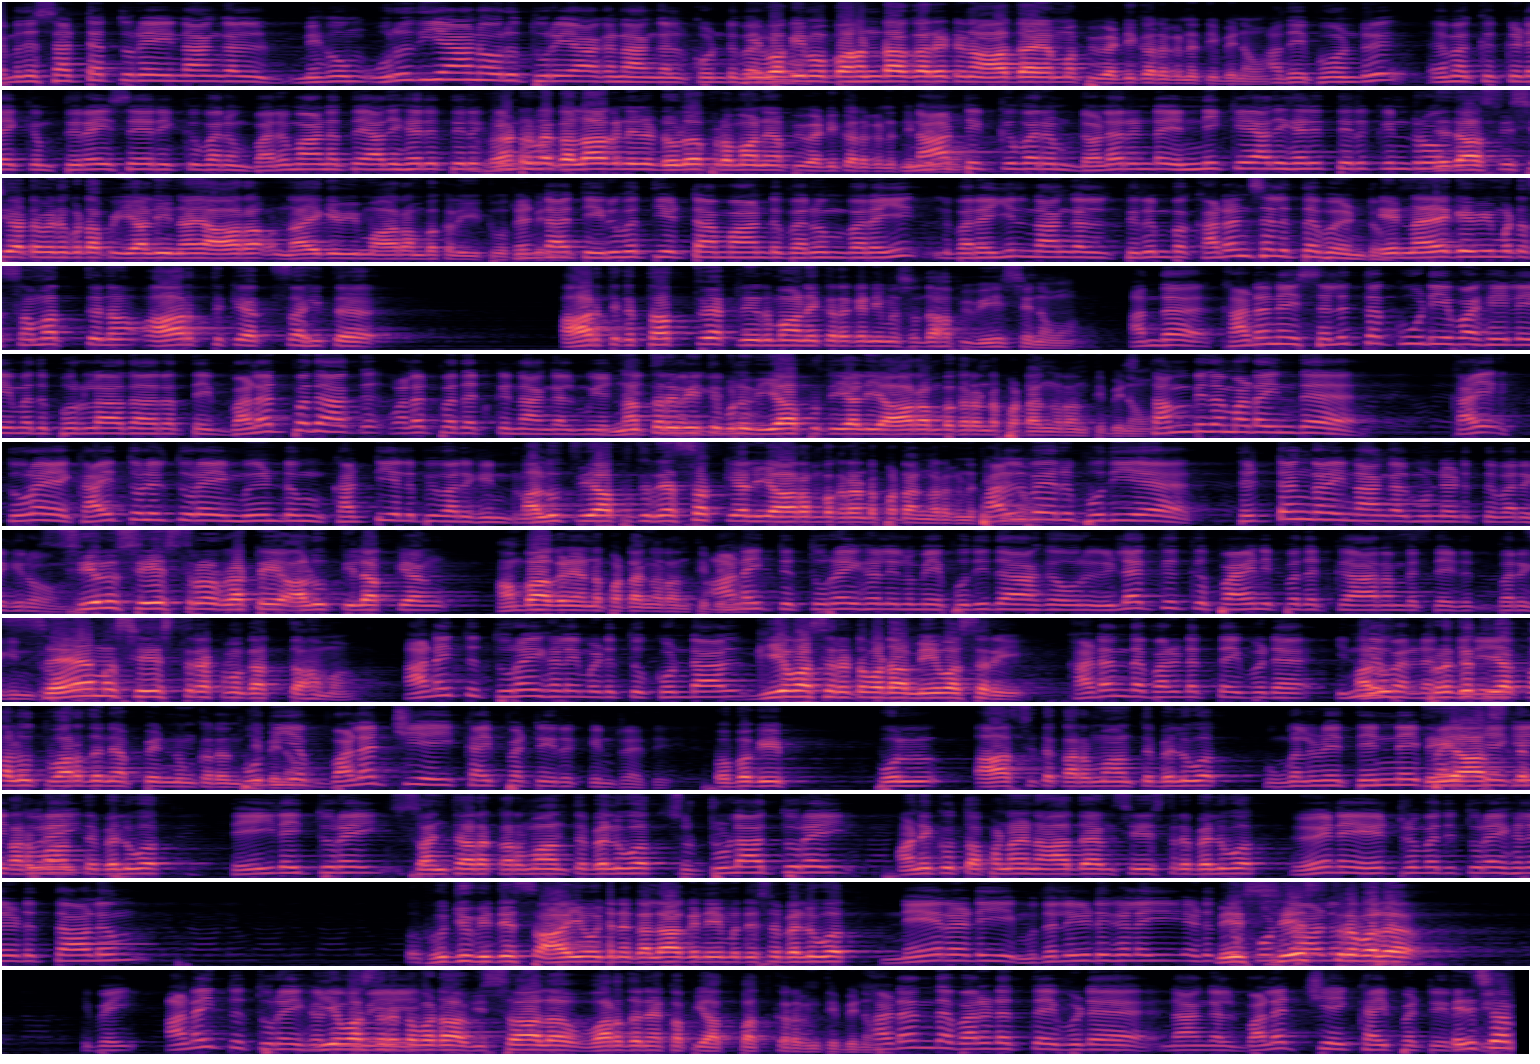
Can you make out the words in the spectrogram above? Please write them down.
எமது சட்டத்துறையை நாங்கள் மிகவும் உறுதியான ஒரு துறையாக நாங்கள் கொண்டு வருவோம் அதே போன்று எமக்கு கிடைக்கும் திரை சேரிக்கு வரும் வருமானத்தை அதிகரித்து அதிகரித்திருக்கிறோம் நாட்டிற்கு வரும் டொலரின் எண்ணிக்கை அதிகரித்திருக்கின்றோம். இரண்டாயிரத்தி இருபத்தி எட்டாம் ஆண்டு வரும் வரை வரையில் நாங்கள் திரும்ப கடன் செலுத்த வேண்டும். ආර්ථික තත්ත්වයක් නිර්මාණය කර ගැනීම සඳහා අපි වෙහෙසෙනවා. அந்த கடனை செலுத்தக்கூடிய வகையில் எமது பொருளாதாரத்தை வளர்ப்பதாக வளர்ப்பதற்கு நாங்கள் முயற்சி නතර වී තිබුණු ව්‍යාපෘති යලි ආරම්භ කරන්න පටන් අරන් තිබෙනවා. ஸ்தம்பிதமடைந்த கை துறையை கைத்தொழில் துறையை மீண்டும் கட்டியெழுப்பி வருகின்றோம் අලුත් ව්‍යාපෘති රැසක් යලි ආරම්භ කරන්න පටන් අරගෙන තිබෙනවා. பல்வேறு புதிய திட்டங்களை நாங்கள் முன்னெடுத்து வருகிறோம் සියලු ශේෂ්ත්‍ර රටේ අලුත් ඉලක්කයන් හම්බාගෙන යන්න පටන් අරන් තිබෙනවා. அனைத்து துறைகளிலுமே புதிதாக ஒரு இலக்குக்கு பயணிப்பதற்கு ஆரம்பித்து வருகின்றோம் සෑම ශේෂ්ත්‍රයක්ම ගත්තහම அனைத்து துறைகளையும் எடுத்துக்கொண்டால் ගිය වසරට වඩා මේ වසරේ கடந்த வருடத்தை விட இந்த අලුත් வருடத்திலே ප්‍රගතියක් අලුත් වර්ධනයක් පෙන්නුම් කරන புதிய තිබෙනවා. வளர்ச்சியை கைப்பற்றி இருக்கின்றது ඔබගේ පොල් ආසිත කර්මාන්ත බැලුවොත් உங்களுடைய தென்னை තේ ආසිත பயிற்சிகை துறை කර්මාන්ත බැලුවොත් தேயிலைத்துறை සංචාර කර්මාන්ත බැලුවොත් சுற்றுலாத்துறை අනිකුත් අපනයන ආදායම් ශේෂ්ත්‍ර බැලුවොත් ஏனைய ஏற்றுமதி துறைகள் எடுத்தாலும் රුජු විදෙස් ආයෝජන ගලාගෙනීම දෙස බැලුවොත් நேரடி முதலீடுகளை මේ எடுத்துக்கொண்டாலும் ශේෂ්ත්‍රවල இவை அனைத்து துறைகளும் விசால வர்தனை கப்பி அத்பாத் கடந்த வருடத்தை விட நாங்கள் வளர்ச்சியை கைப்பற்றி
